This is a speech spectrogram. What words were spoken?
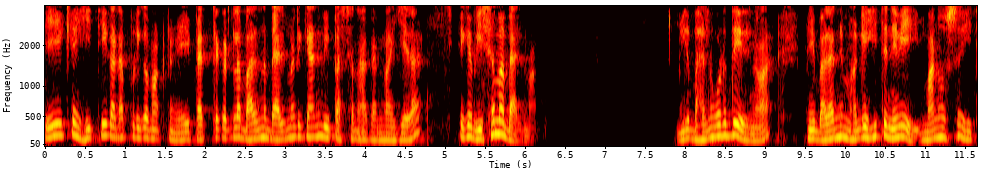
ඒක හිතේ කඩප්පුලිකමක් නෙවෙයි. මේ පැත්තකටලා බලන බැල්මට කියන්නේ විපස්සනා කරනවා කියලා. ඒක විසම බැල්මක්. මේක බලනකොට තේරෙනවා මේ බලන්නේ මගේ හිත නෙවෙයි, මනුස්ස හිත.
